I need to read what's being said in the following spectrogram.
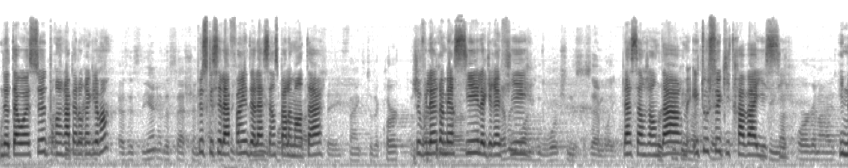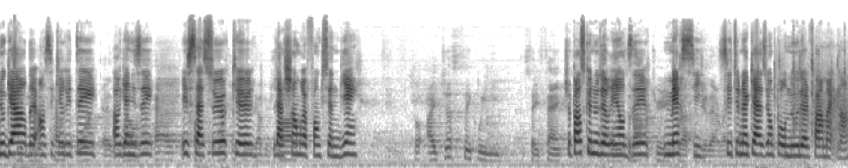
d'Ottawa-Sud pour un rappel au règlement? Puisque c'est la fin de la séance parlementaire, je voulais remercier le greffier, la sergente d'armes et tous ceux qui travaillent ici. Ils nous gardent en sécurité, organisés. Ils s'assurent que la Chambre fonctionne bien. Je pense que nous devrions dire merci. C'est une occasion pour nous de le faire maintenant.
